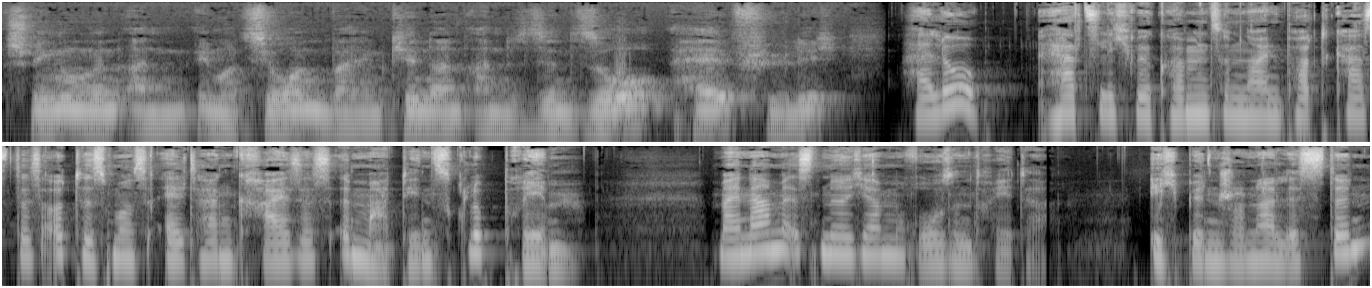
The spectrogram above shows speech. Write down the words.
Schwingungen, an Emotionen bei den Kindern an, sind so hellfühlig. Hallo, herzlich willkommen zum neuen Podcast des Autismus Elternkreises im Martinsclub Bremen. Mein Name ist Mirjam Rosentreter. Ich bin Journalistin,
